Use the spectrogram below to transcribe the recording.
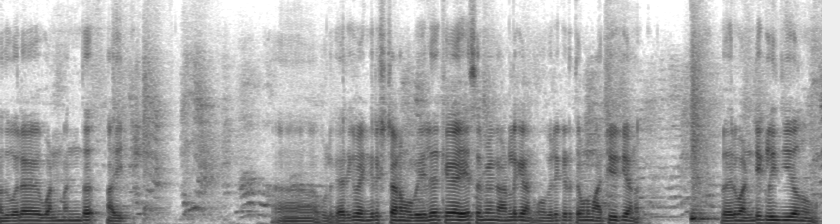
അതുപോലെ വൺ മന്ത് ആയി. പുള്ളിക്കാരിക്ക് ഭയങ്കര ഇഷ്ടമാണ് മൊബൈലൊക്കെ ഏത് സമയം കാണലൊക്കെയാണ്. മൊബൈലൊക്കെ എടുത്ത് നമ്മൾ മാറ്റി വയ്ക്കുകയാണ് വേറെ വണ്ടി ക്ലീൻ ചെയ്യാമെന്ന് തോന്നുന്നു.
